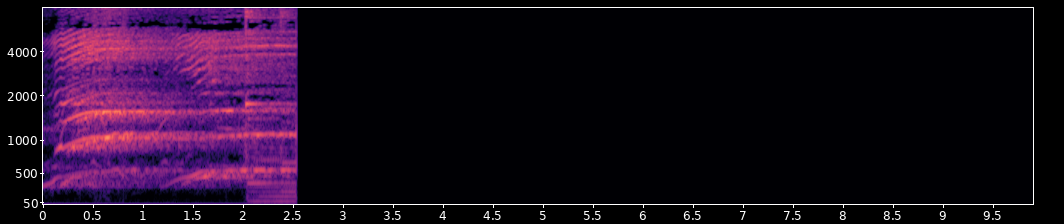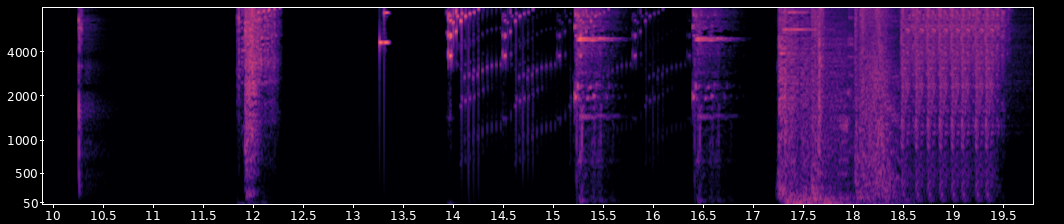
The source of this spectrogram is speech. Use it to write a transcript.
Love.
